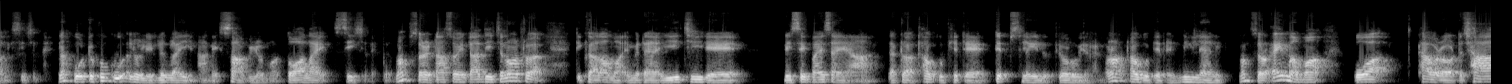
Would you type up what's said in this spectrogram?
လိုက်စီချင်တယ်နော်ဟိုတခုခုအဲ့လိုလေးလုတ်လိုက်ရင်အားနေစပြီးတော့မှသွားလိုက်စီချင်တယ်ပေါ့နော်ဆိုတော့ဒါဆိုရင်ဒါဒီကျွန်တော်တို့ဒီကာလမှာအင်မတန်အရေးကြီးတဲ့ဒီစိတ်ပိုင်းဆိုင်ရာလက်တော့အထောက်အကူဖြစ်တဲ့ tips လေးလို့ပြောလို့ရတယ်ပေါ့နော်အထောက်အကူဖြစ်တဲ့နည်းလမ်းလေးနော်ဆိုတော့အဲ့မှာမှကိုက ထားပါတော့တခြား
